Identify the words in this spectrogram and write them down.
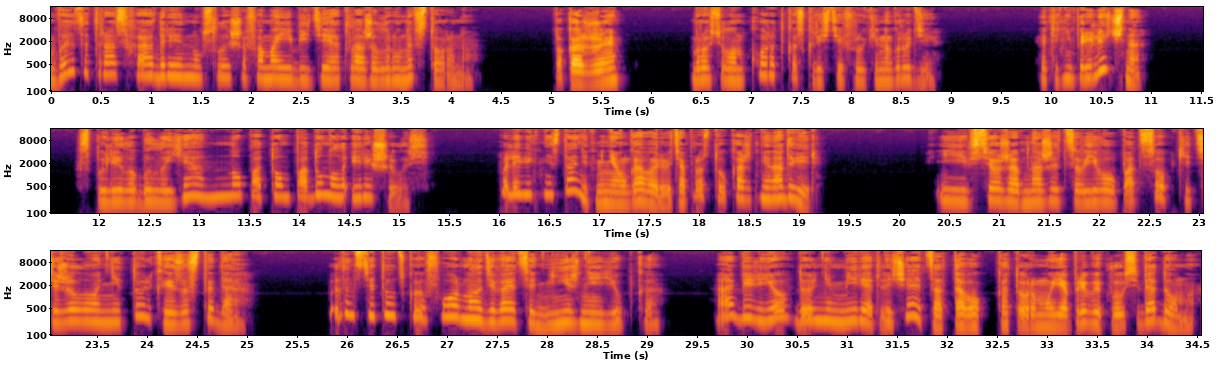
В этот раз Хадрин, услышав о моей беде, отложил руны в сторону. «Покажи», — бросил он коротко, скрестив руки на груди. «Это неприлично?» Вспылила было я, но потом подумала и решилась. Полевик не станет меня уговаривать, а просто укажет мне на дверь. И все же обнажиться в его подсобке тяжело не только из-за стыда. Под институтскую форму надевается нижняя юбка, а белье в дольнем мире отличается от того, к которому я привыкла у себя дома.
